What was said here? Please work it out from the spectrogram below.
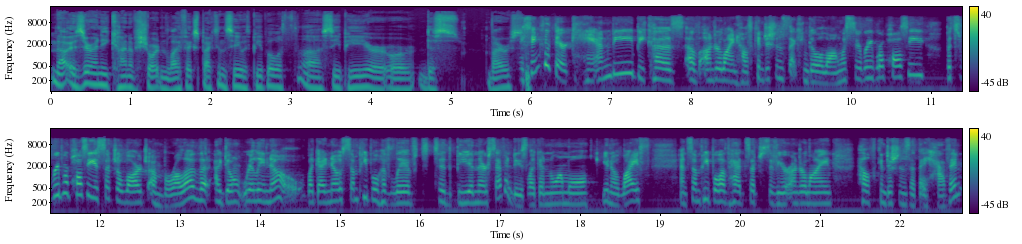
now is there any kind of shortened life expectancy with people with uh, cp or, or this virus? I think that there can be because of underlying health conditions that can go along with cerebral palsy. But cerebral palsy is such a large umbrella that I don't really know. Like I know some people have lived to be in their 70s, like a normal, you know, life, and some people have had such severe underlying health conditions that they haven't.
